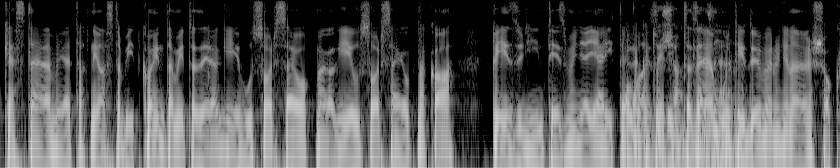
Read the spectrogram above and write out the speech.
kezdte elméltatni azt a bitcoint, amit azért a G20 országok, meg a G20 országoknak a pénzügyi intézményei elítélnek azért itt az kezelni. elmúlt időben, ugye nagyon sok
